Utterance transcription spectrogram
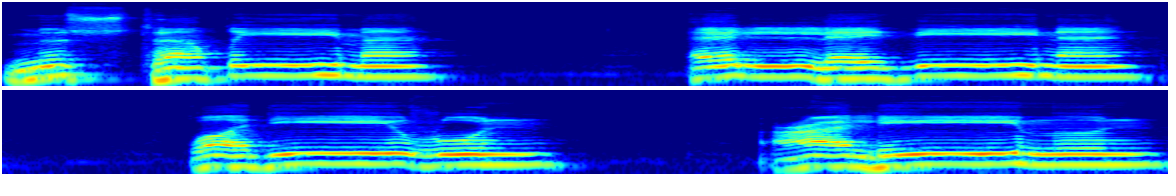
müstakime ellezine kadirun alimun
